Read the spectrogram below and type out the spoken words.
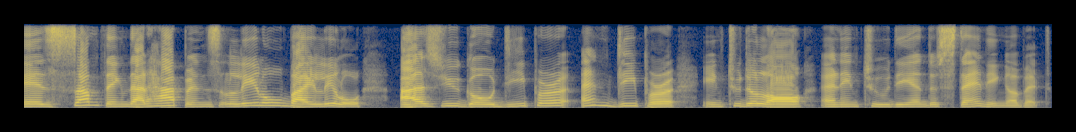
is something that happens little by little as you go deeper and deeper into the law and into the understanding of it.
